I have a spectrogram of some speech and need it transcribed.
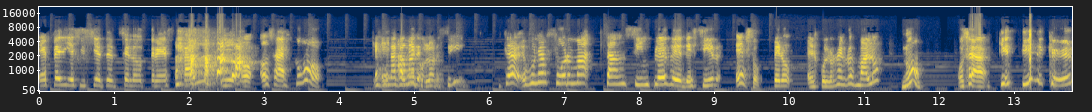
F1703 tal. o, sea, es como... Es una gama de colores, sí. Claro, es una forma tan simple de decir eso, pero ¿el color negro es malo? No. O sea, ¿qué tiene que ver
